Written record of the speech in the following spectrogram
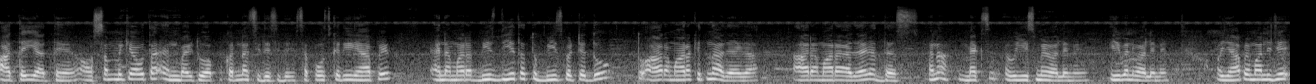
आते ही आते हैं और सम में क्या होता है? एन बाई टू आपको करना सीधे सीधे सपोज़ करिए यहाँ पे एन हमारा बीस दिए था तो बीस बटे दो तो आर हमारा कितना आ जाएगा? आर हमारा आ जाएगा दस, है ना? मैक्स इसमें वाले में इवन वाले में। और यहाँ पे मान लीजिए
